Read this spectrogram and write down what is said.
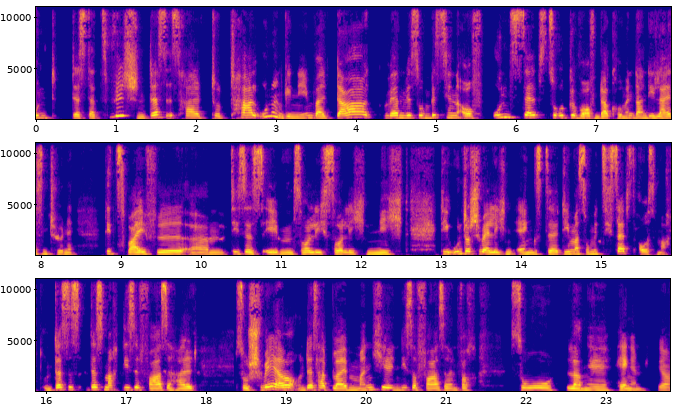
Und das dazwischen, das ist halt total unangenehm, weil da werden wir so ein bisschen auf uns selbst zurückgeworfen. Da kommen dann die leisen Töne, die Zweifel, ähm, dieses eben soll ich, soll ich nicht, die unterschwelligen Ängste, die man so mit sich selbst ausmacht. Und das ist, das macht diese Phase halt so schwer und deshalb bleiben manche in dieser Phase einfach so lange hängen. Ja.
